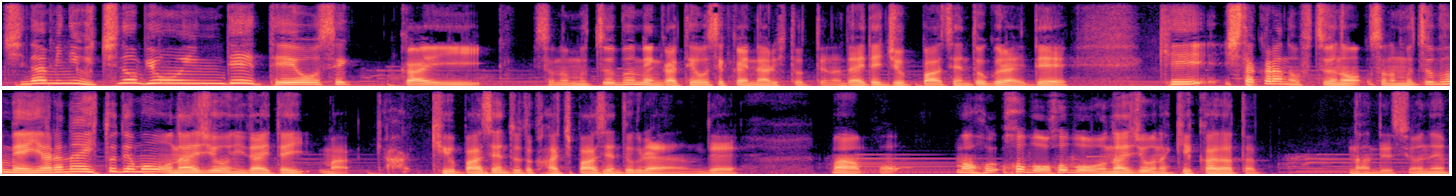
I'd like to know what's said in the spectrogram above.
ちなみにうちの病院で帝王切開その無痛分娩から帝王切開になる人っていうのは大体10%ぐらいで下からの普通のその無痛分娩やらない人でも同じように大体まあ9%とか8%ぐらいなのでまあまあほぼほぼ同じような結果だったなんですよね。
